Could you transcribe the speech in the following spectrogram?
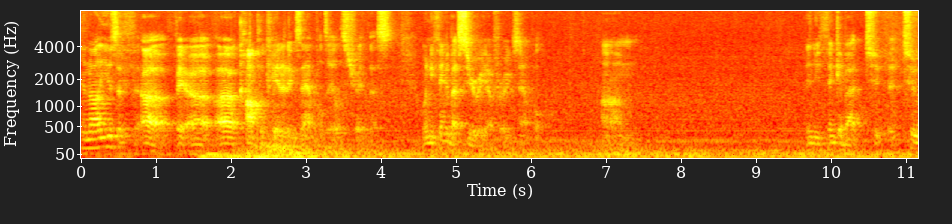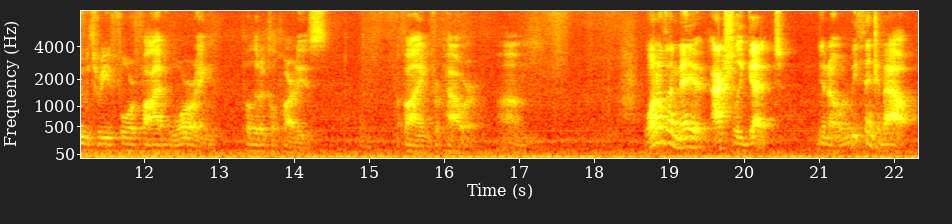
and I'll use uh, fa- uh, a complicated example to illustrate this. When you think about Syria, for example, um, and you think about two, two, three, four, five warring political parties vying for power. Um, one of them may actually get it. You know, when we think about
